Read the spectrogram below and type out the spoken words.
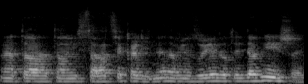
e, ta, ta instalacja Kaliny nawiązuje do tej dawniejszej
